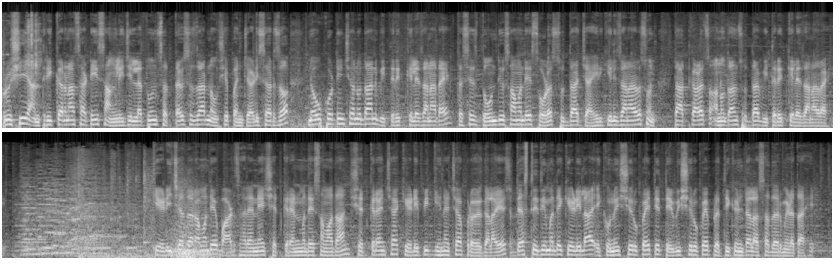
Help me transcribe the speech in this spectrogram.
कृषी यांत्रिकरणासाठी सांगली जिल्ह्यातून सत्तावीस हजार नऊशे पंचेचाळीस अर्ज नऊ कोटींचे अनुदान वितरित केले जाणार आहे. तसेच दोन दिवसामध्ये सोडत सुद्धा जाहीर केली जाणार असून तात्काळच अनुदान सुद्धा वितरित केले जाणार आहे. केळीच्या दरामध्ये वाढ झाल्याने शेतकऱ्यांमध्ये समाधान. शेतकऱ्यांच्या केळी पीक घेण्याच्या प्रयोगाला यश. सध्या स्थितीमध्ये केळीला एकोणीसशे रुपये ते तेवीसशे रुपये प्रति क्विंटल असा दर मिळत आहे.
